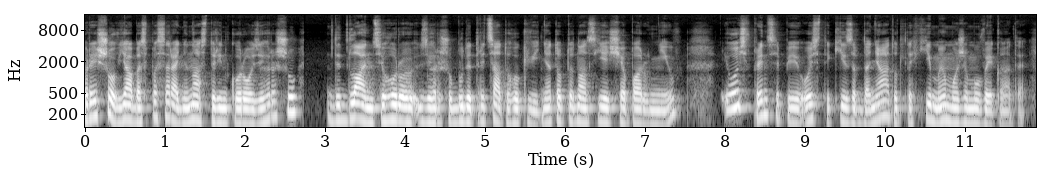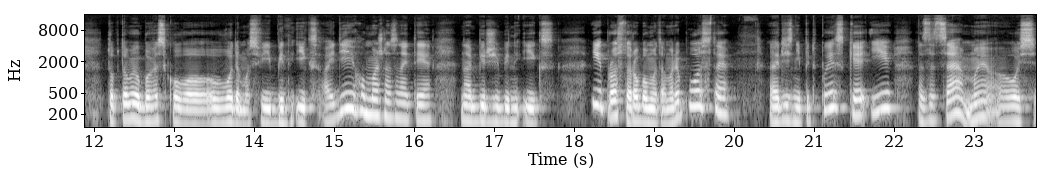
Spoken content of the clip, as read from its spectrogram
Перейшов я безпосередньо на сторінку розіграшу. Дедлайн цього розіграшу буде 30 квітня, тобто в нас є ще пару днів. І ось, в принципі, ось такі завдання тут легкі ми можемо виконати. Тобто ми обов'язково вводимо свій BinX ID, його можна знайти на біржі BinX. І просто робимо там репости, різні підписки, і за це ми ось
